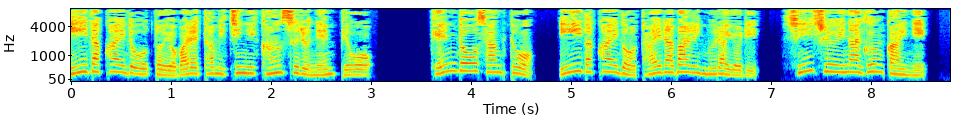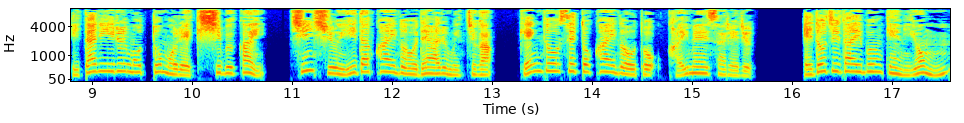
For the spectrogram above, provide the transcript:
飯田街道と呼ばれた道に関する年表。県道三等、飯田街道平張村より、新州稲軍会に至り得る最も歴史深い、新州飯田街道である道が、県道瀬戸街道と改名される。江戸時代文献4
